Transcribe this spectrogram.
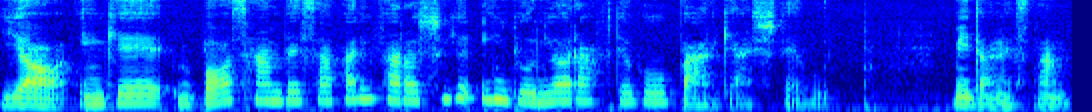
یا اینکه باز هم به سفری فراسوی این دنیا رفته و برگشته بود. می‌دانستم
